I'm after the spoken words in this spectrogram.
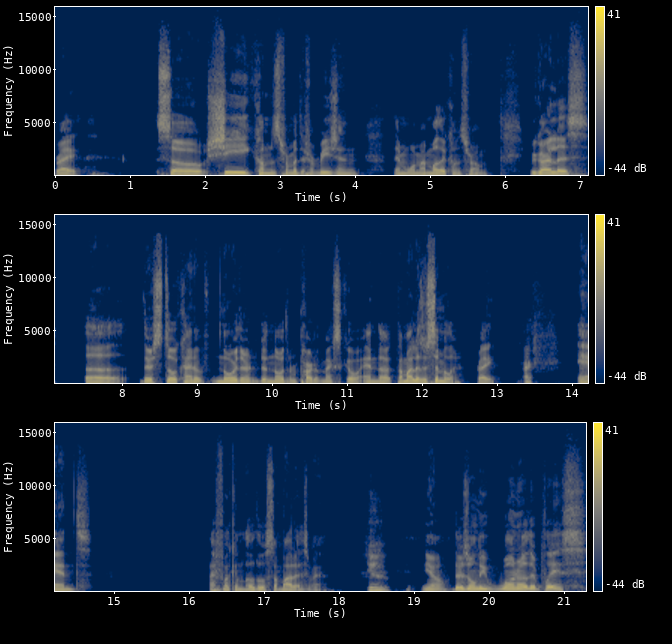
right? So she comes from a different region than where my mother comes from. Regardless, uh, they're still kind of northern, the northern part of Mexico, and the tamales are similar, right? Right. And I fucking love those tamales, man. Dude. You know, there's only one other place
